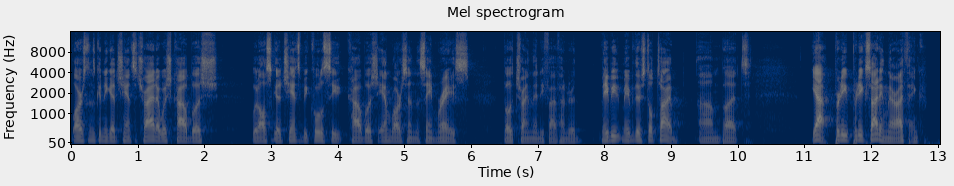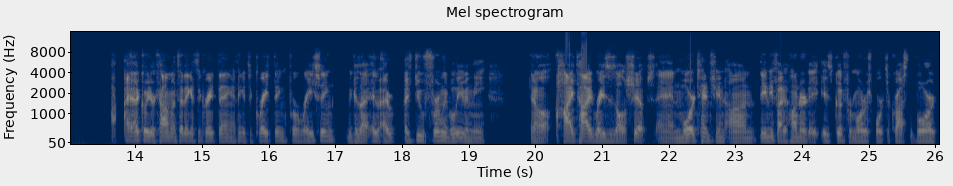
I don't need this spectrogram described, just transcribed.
Larson's going to get a chance to try it. I wish Kyle Busch would also get a chance. It'd be cool to see Kyle Busch and Larson in the same race, both trying the Indy 500. Maybe maybe there's still time, um, but yeah, pretty pretty exciting there. I think. I echo your comments. I think it's a great thing. I think it's a great thing for racing because I I, I do firmly believe in the you know high tide raises all ships and more attention on the Indy 500 is good for motorsports across the board.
